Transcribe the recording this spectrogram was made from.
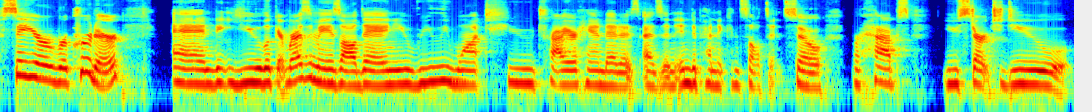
say you're a recruiter and you look at resumes all day and you really want to try your hand at it as, as an independent consultant. So perhaps you start to do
